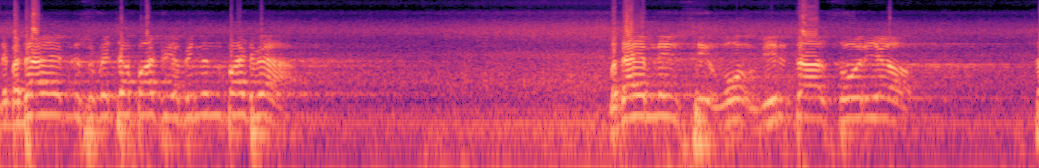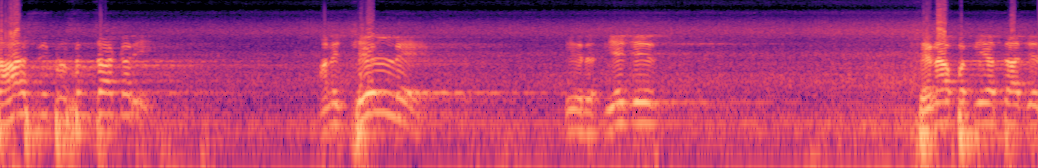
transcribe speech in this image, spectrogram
ને બધા એમને શુભેચ્છા પાઠવી, અભિનંદન પાઠવ્યા. બધા એમની વીરતા, શૌર્ય સાહસની પ્રશંસા કરી. અને છેલ્લે એ જે સેનાપતિ હતા જે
